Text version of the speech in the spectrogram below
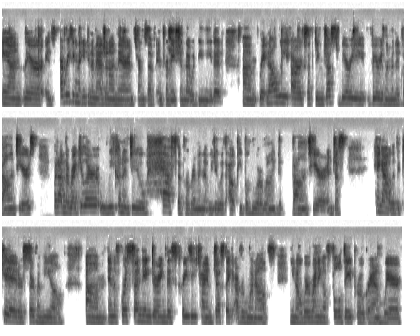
and there is everything that you can imagine on there in terms of information that would be needed. Um, right now, we are accepting just very, very limited volunteers, but on the regular, we couldn't do half the programming that we do without people who are willing to volunteer and just hang out with a kid or serve a meal. Um, and of course, funding during this crazy time, just like everyone else, you know, we're running a full day program where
